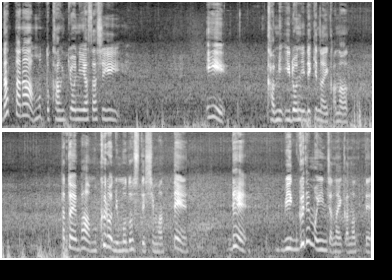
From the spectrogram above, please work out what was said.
だったらもっと環境に優しいいい髪色にできないかな。例えばもう黒に戻してしまってでウィッグでもいいんじゃないかなって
